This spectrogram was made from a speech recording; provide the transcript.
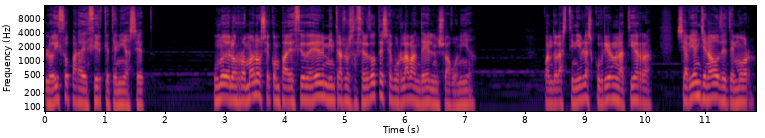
lo hizo para decir que tenía sed. Uno de los romanos se compadeció de él mientras los sacerdotes se burlaban de él en su agonía. Cuando las tinieblas cubrieron la tierra, se habían llenado de temor,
